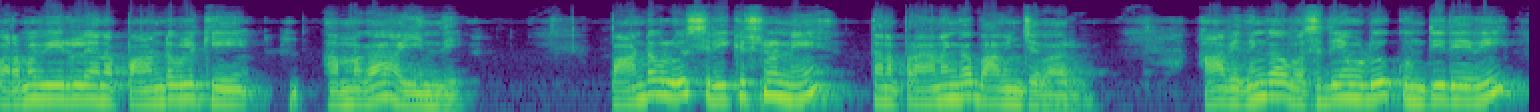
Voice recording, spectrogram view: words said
పరమవీరులైన పాండవులకి అమ్మగా అయింది. పాండవులు శ్రీకృష్ణుడిని తన ప్రాణంగా భావించేవారు. ఆ విధంగా వసుదేవుడు కుంతీదేవి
